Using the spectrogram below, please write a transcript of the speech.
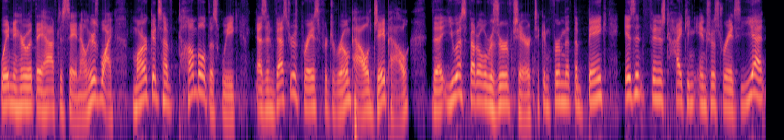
waiting to hear what they have to say. Now, here's why. Markets have tumbled this week as investors brace for Jerome Powell, J. Powell, the U.S. Federal Reserve Chair, to confirm that the bank isn't finished hiking interest rates yet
